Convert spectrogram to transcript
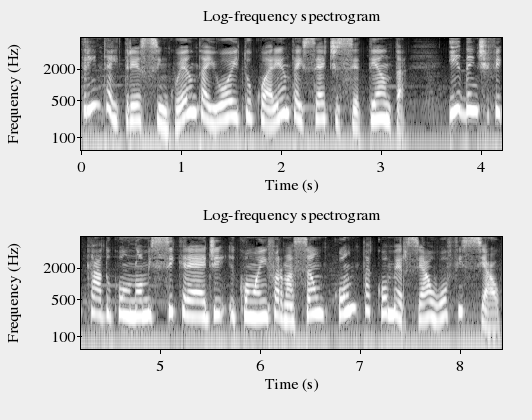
3358 4770, identificado com o nome Sicredi e com a informação Conta Comercial Oficial.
